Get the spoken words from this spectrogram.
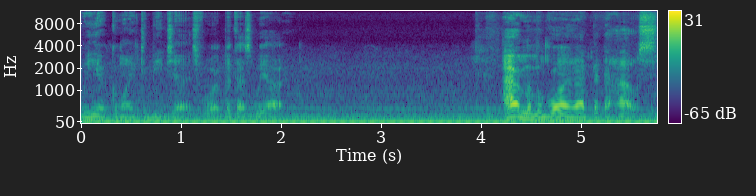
we are going to be judged for it because we are. I remember growing up at the house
